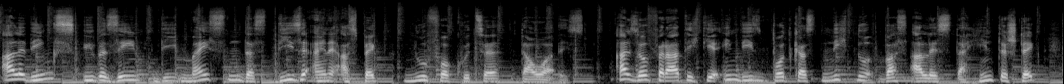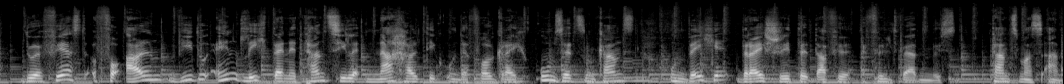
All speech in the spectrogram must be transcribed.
Allerdings übersehen die meisten, dass dieser eine Aspekt nur vor kurzer Dauer ist. Also verrate ich dir in diesem Podcast nicht nur, was alles dahinter steckt, Du erfährst vor allem, wie du endlich deine Tanzziele nachhaltig und erfolgreich umsetzen kannst und welche drei Schritte dafür erfüllt werden müssen. Tanz mal's an.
